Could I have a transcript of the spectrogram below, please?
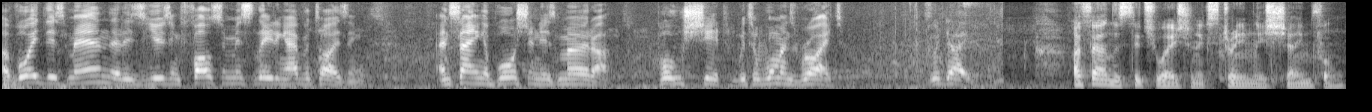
Avoid this man that is using false and misleading advertising and saying abortion is murder. Bullshit. It's a woman's right. Good day. I found the situation extremely shameful.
